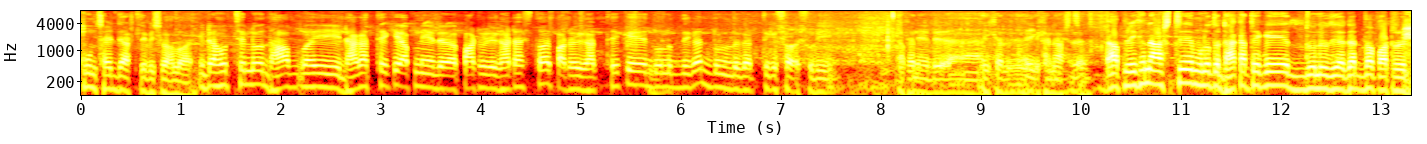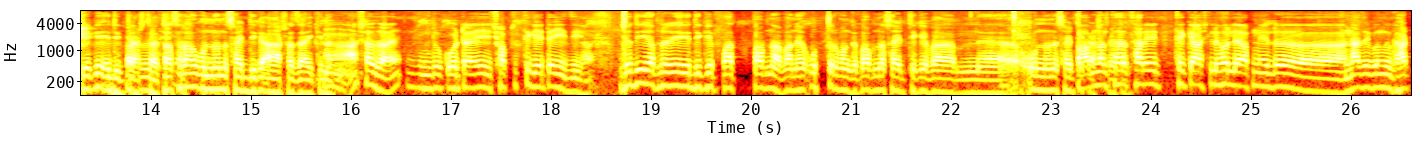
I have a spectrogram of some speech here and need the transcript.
কোন সাইড দিয়ে আসলে বেশি ভালো হয়? এটা হচ্ছিল ধাপ এই ঢাকার থেকে আপনি পাটুরি ঘাট আসতে হয়। পাটুরি ঘাট থেকে দৌলতদি ঘাট ঘাট থেকে সরাসরি এখানে এখানে আসছে। আপনি এখানে আসতে মূলত ঢাকা থেকে দৌলদিয়াঘাট বা পাটুরি থেকে এদিকে আসতে হয়। তাছাড়া অন্যান্য সাইড দিকে আসা যায় কিনা? আসা যায় কিন্তু ওটাই সব থেকে এটাই ইজি হয়। যদি আপনার এদিকে পাবনা মানে উত্তরবঙ্গে পাবনা সাইড থেকে বা অন্যান্য সাইড থেকে পাবনা সাইড থেকে আসলে হলে আপনি নাজিরগঞ্জ ঘাট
